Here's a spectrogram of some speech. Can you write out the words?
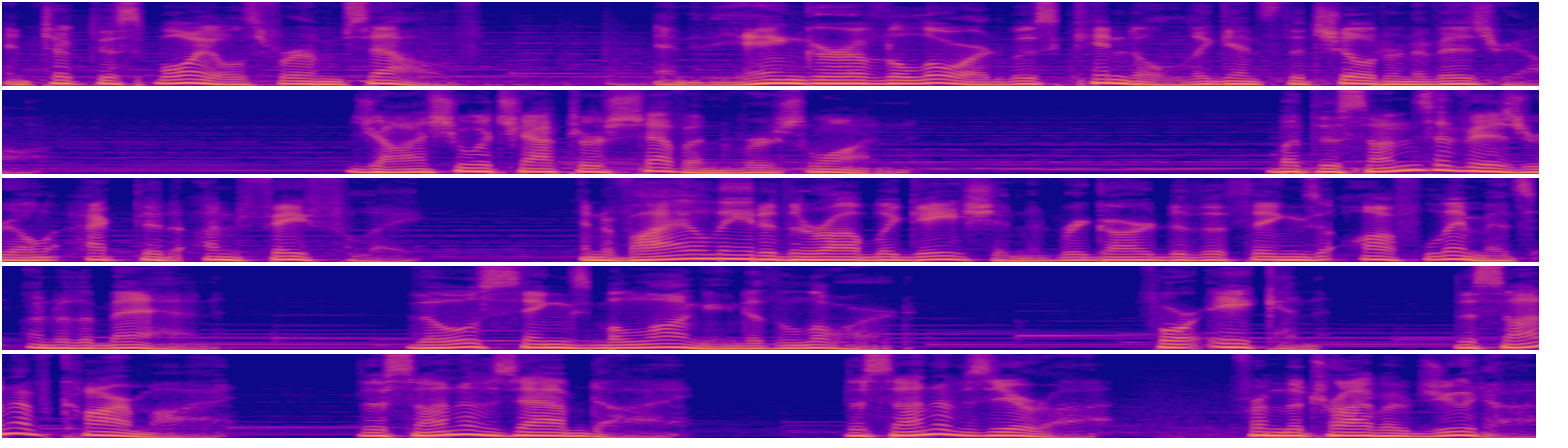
and took the spoils for himself, and the anger of the Lord was kindled against the children of Israel. Joshua chapter 7 verse 1. But the sons of Israel acted unfaithfully and violated their obligation in regard to the things off limits under the ban, those things belonging to the Lord. For Achan, the son of Carmi, the son of Zabdi, the son of Zerah, from the tribe of Judah,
